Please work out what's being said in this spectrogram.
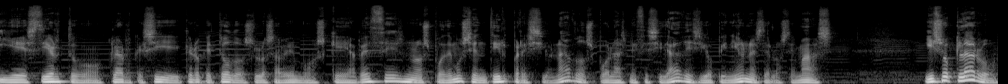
Y es cierto, claro que sí, creo que todos lo sabemos, que a veces nos podemos sentir presionados por las necesidades y opiniones de los demás. Y eso claro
